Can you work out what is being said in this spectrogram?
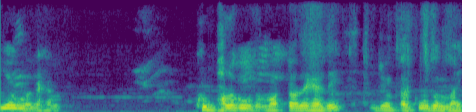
ইয়েগুলো দেখেন। খুব ভালো কবুতর মতটাও দেখা দিই যে তার কবুতর নাই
